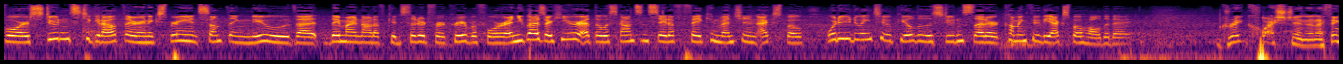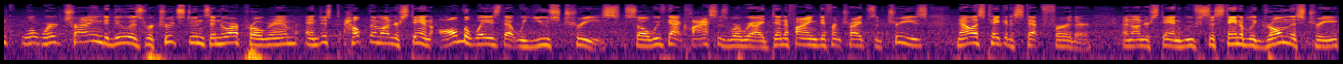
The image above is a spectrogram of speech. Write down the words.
for students to get out there and experience something new that they might not have considered for a career before. And you guys are here at the Wisconsin State FFA Convention and Expo. What are you doing to appeal to the students that are coming through the expo hall today? Great question. And I think what we're trying to do is recruit students into our program and just help them understand all the ways that we use trees. So we've got classes where we're identifying different types of trees. Now let's take it a step further and understand we've sustainably grown this tree.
